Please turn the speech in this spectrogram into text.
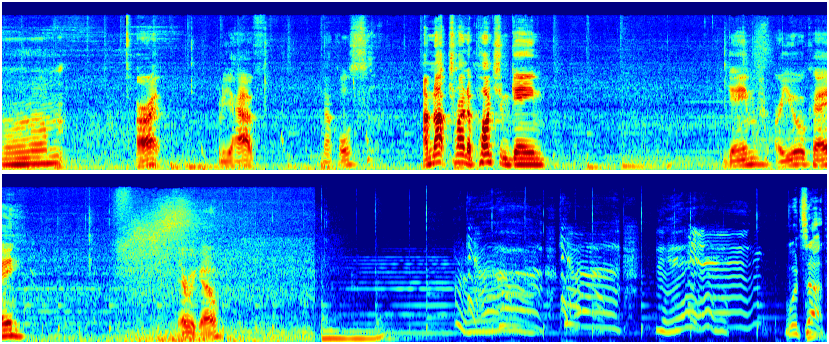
Um, alright. What do you have? Knuckles? I'm not trying to punch him, game. Game, are you okay? There we go. What's up?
